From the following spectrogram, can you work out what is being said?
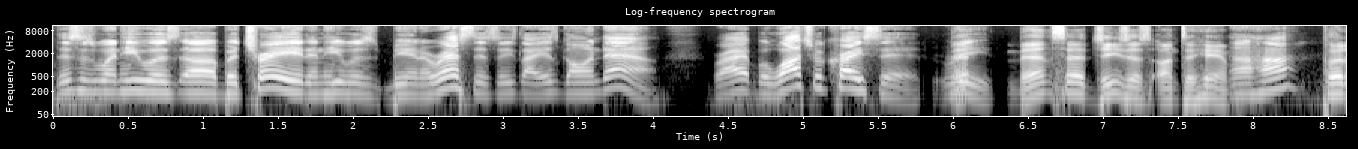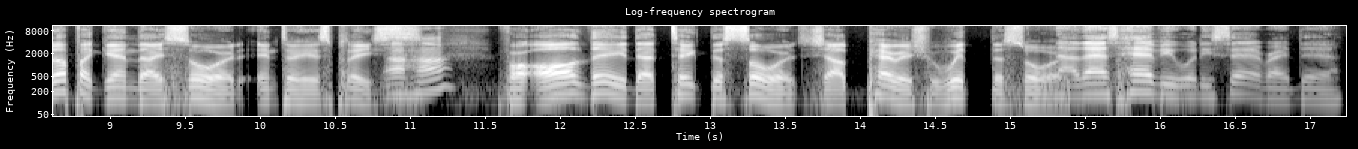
This is when he was uh betrayed and he was being arrested. So he's like, it's going down, right? But watch what Christ said. Then- Read. Then said Jesus unto him, Uh huh. Put up again thy sword into his place. Uh huh. For all they that take the sword shall perish with the sword. Now that's heavy what he said right there.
